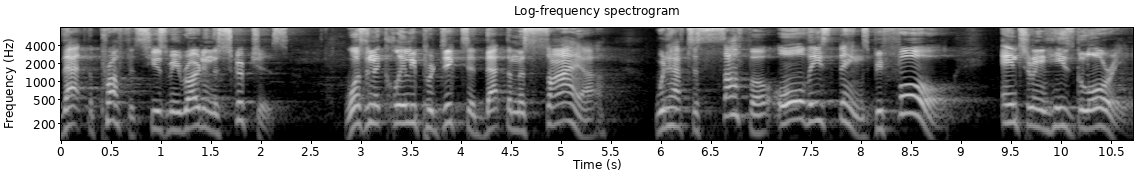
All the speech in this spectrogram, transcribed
that the prophets, excuse me, wrote in the scriptures. Wasn't it clearly predicted that the Messiah would have to suffer all these things before entering his glory?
